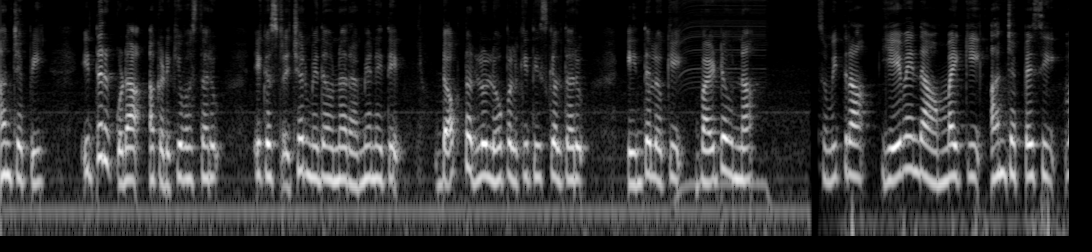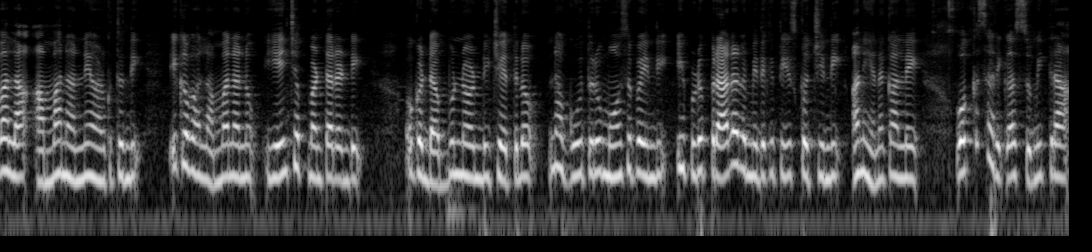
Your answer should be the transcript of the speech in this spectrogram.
అని చెప్పి ఇద్దరు కూడా అక్కడికి వస్తారు. ఇక స్ట్రెచర్ మీద ఉన్న రమ్యనైతే డాక్టర్లు లోపలికి తీసుకెళ్తారు. ఇంతలోకి బయట ఉన్న సుమిత్ర ఏమైంది ఆ అమ్మాయికి? అని చెప్పేసి వాళ్ళ అమ్మ నాన్నే అడుగుతుంది. ఇక వాళ్ళ అమ్మ నన్ను ఏం చెప్పమంటారండి? ఒక డబ్బున్నోండి చేతిలో. నా కూతురు మోసపోయింది. ఇప్పుడు ప్రాణాల మీదకి తీసుకొచ్చింది అని వెనకాలనే ఒక్కసారిగా సుమిత్ర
